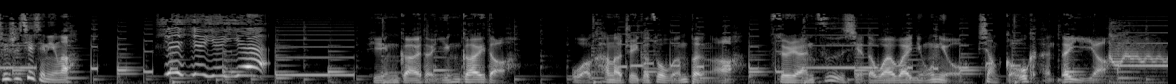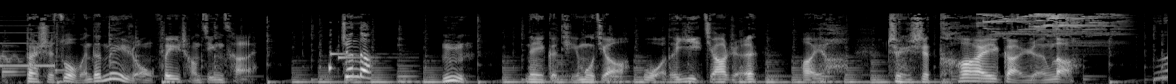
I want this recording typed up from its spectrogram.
真是谢谢您了。谢谢爷爷。应该的，应该的。我看了这个作文本啊，虽然字写的歪歪扭扭，像狗啃的一样，但是作文的内容非常精彩。真的？嗯，那个题目叫《我的一家人》。哎呀，真是太感人了！我，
